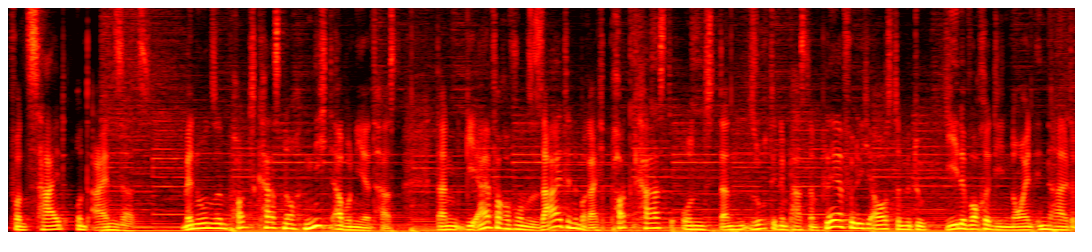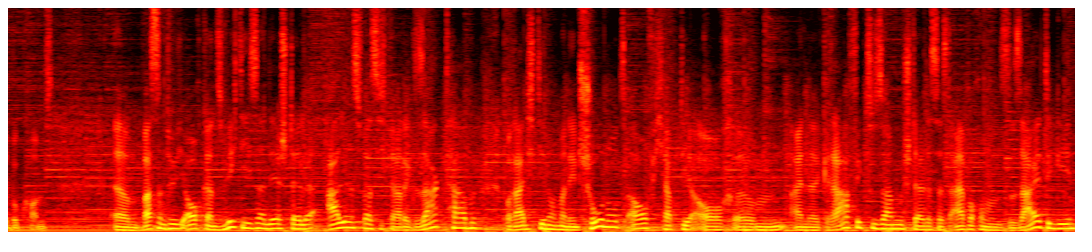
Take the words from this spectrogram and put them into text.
von Zeit und Einsatz. Wenn du unseren Podcast noch nicht abonniert hast, dann geh einfach auf unsere Seite in den Bereich Podcast und dann such dir den passenden Player für dich aus, damit du jede Woche die neuen Inhalte bekommst. Ähm, was natürlich auch ganz wichtig ist an der Stelle, alles, was ich gerade gesagt habe, bereite ich dir nochmal in den Shownotes auf. Ich habe dir auch ähm, eine Grafik zusammengestellt, das heißt einfach um unsere Seite gehen.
